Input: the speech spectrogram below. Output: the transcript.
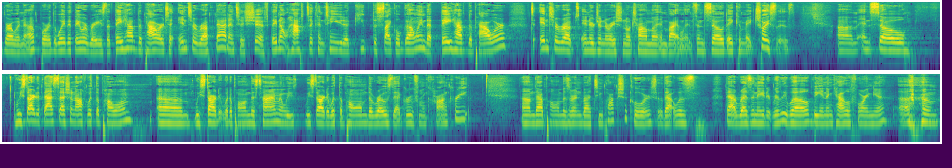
growing up or the way that they were raised, that they have the power to interrupt that and to shift. They don't have to continue to keep the cycle going, that they have the power to interrupt intergenerational trauma and violence. And so they can make choices. Um, and so we started that session off with the poem. Um, we started with a poem this time, and we, we started with the poem, The Rose That Grew from Concrete. Um, that poem is written by Tupac Shakur, so that was that resonated really well being in California. Um,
